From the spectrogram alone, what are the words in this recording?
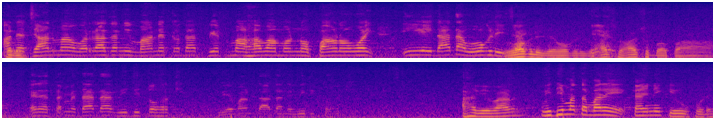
અને જાનમાં વરરાજાની માને કદાચ પેટમાં હવામાનનો પાણો હોય એ દાદા ઓગળી જાય. ઓગળી જાય ઓગળી જાય. હાસુ હાસુ બાપા એને તમે દાદા વિધિ તો હરખી. વેવાણ દાદાને વિધિ તો હરખી. હા વેવાણ. વિધિમાં તમારે કાંઈ નહીં કેવું પડે.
